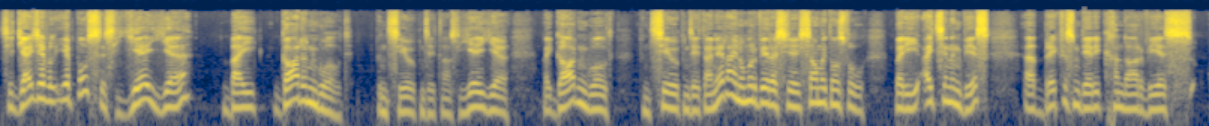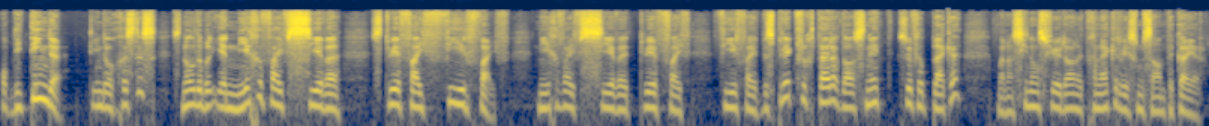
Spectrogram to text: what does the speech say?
As jy JJ wil e-pos, is JJ by gardenworld.co.za. JJ by gardenworld.co.za. Net daai nommer weer as jy saam met ons wil by die uitsending wees. 'n uh, Breakfast met Derek gaan daar wees op die 10de 10 Augustus is 0119572545 9572545 bespreek vroegtydig daar's net soveel plekke maar dan sien ons vir jou daar dit gaan lekker wees om saam te kuier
